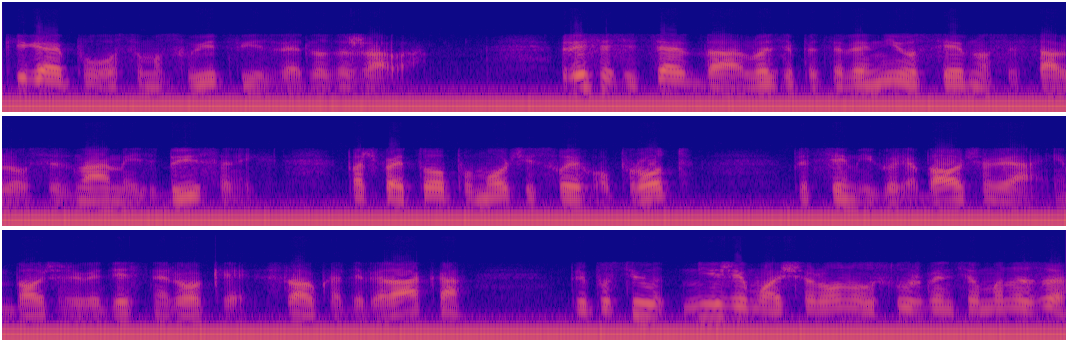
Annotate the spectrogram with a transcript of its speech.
ki ga je po osamosvojitvi izvedla država. Res je sicer, da Lojze Peterle ni osebno sestavljal sezname izbrisanih, pač pa je to pomoči svojih oprot, predvsem Igorja Bavčarja in Bavčarjeve desne roke Slavka Debelaka, pripustil nižjemu ešalonu uslužbencev MNZ.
